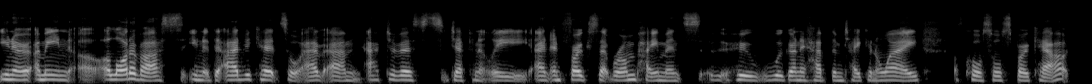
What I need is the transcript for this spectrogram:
you know, I mean, a lot of us, you know, the advocates or um, activists definitely, and, and folks that were on payments who were going to have them taken away, of course, all spoke out.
